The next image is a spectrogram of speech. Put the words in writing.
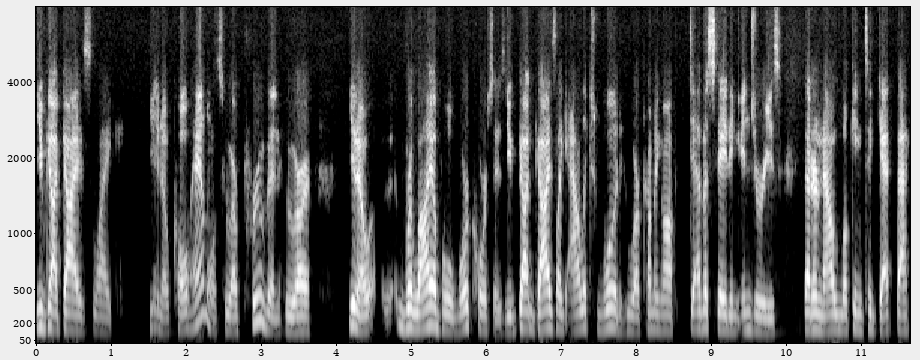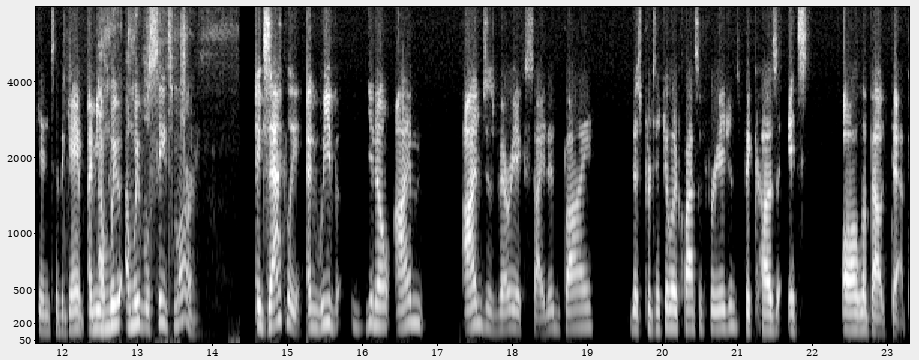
You've got guys like you know Cole Hamels who are proven, who are you know reliable workhorses. You've got guys like Alex Wood who are coming off devastating injuries that are now looking to get back into the game. I mean, And we and we will see tomorrow. Exactly. And we've, you know, I'm I'm just very excited by this particular class of free agents because it's all about depth.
